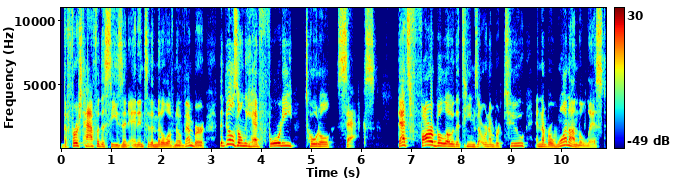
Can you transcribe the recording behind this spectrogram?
the first half of the season and into the middle of November, the Bills only had 40 total sacks. That's far below the teams that were number two and number one on the list.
